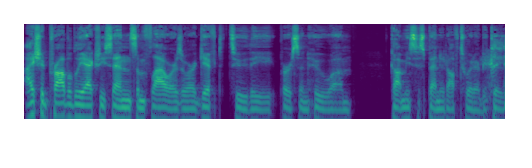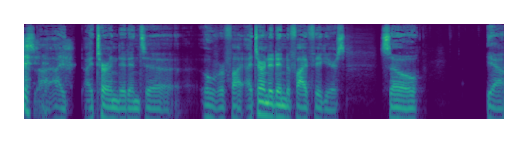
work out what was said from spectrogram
I should probably actually send some flowers or a gift to the person who um, got me suspended off Twitter because I, I, I turned it into over five I turned it into five figures. So yeah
